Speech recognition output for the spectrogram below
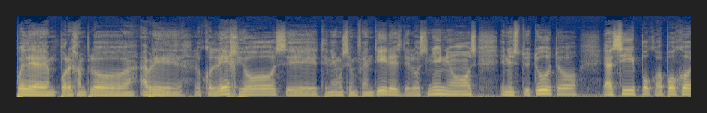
Puede, por ejemplo, abrir los colegios, eh, tenemos infantiles de los niños, en instituto, así poco a poco,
